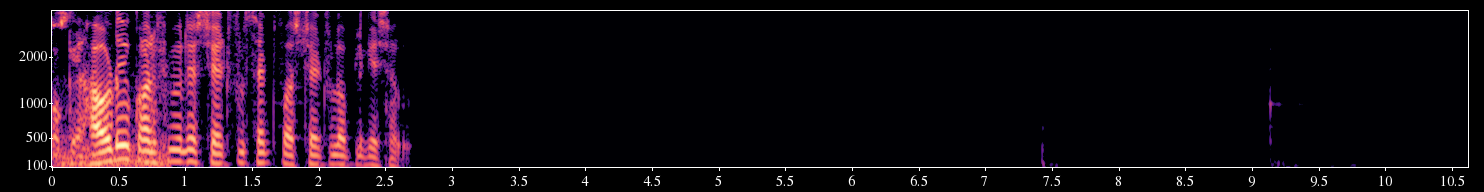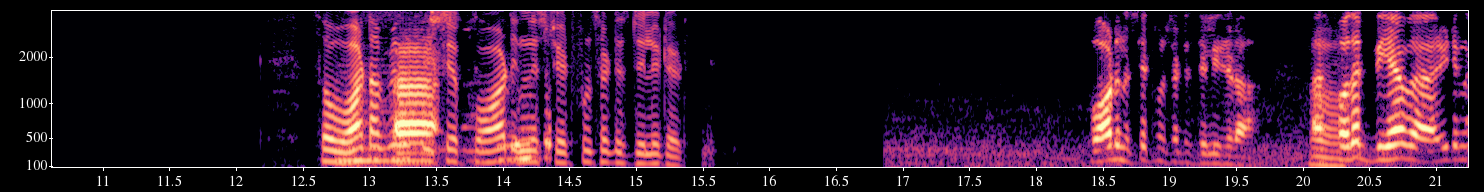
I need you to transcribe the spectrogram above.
Okay, how do you configure a stateful set for stateful application? So what happens Uh, if a pod in a stateful set is deleted? Pod in the stateful set is deleted. Uh, Oh. for that, we have uh, written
